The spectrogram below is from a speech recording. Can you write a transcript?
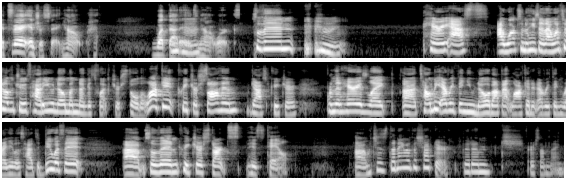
it's very interesting how what that is Mm-hmm. and how it works. So then Harry asks, I want to know, he said, I want to know the truth. How do you know Mundungus Fletcher stole the locket? Kreacher saw him, gasp Kreacher. And then Harry's like, uh, tell me everything you know about that locket and everything Regulus had to do with it. Um, so then Kreacher starts his tale, uh, which is the name of the chapter, or something.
